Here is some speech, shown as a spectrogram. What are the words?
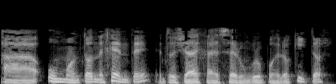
a un montón de gente, entonces ya deja de ser un grupo de loquitos,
